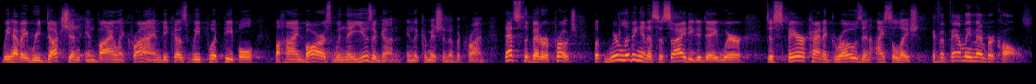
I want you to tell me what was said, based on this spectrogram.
We have a reduction in violent crime because we put people behind bars when they use a gun in the commission of a crime. That's the better approach. But we're living in a society today where despair kind of grows in isolation. If a family member calls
